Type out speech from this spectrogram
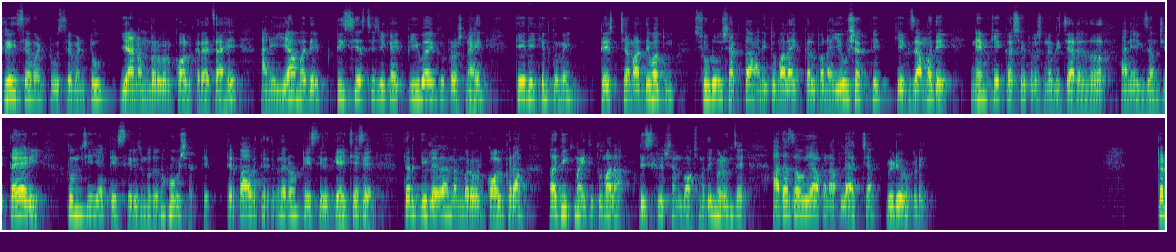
three seven two seven two या नंबरवर कॉल करायचा आहे. आणि यामध्ये टी सी एसचे जे काही पी वाय क्यू प्रश्न आहेत ते देखील तुम्ही टेस्टच्या माध्यमातून सोडवू शकता आणि तुम्हाला एक कल्पना येऊ शकते की एक्झाममध्ये नेमके कसे प्रश्न विचारले जातात आणि एक्झामची तयारी तुमची या टेस्ट सिरीजमधून होऊ शकते. तर पहा विद्यार्थी मित्रांनो टेस्ट सिरीज घ्यायची असेल तर दिलेल्या नंबरवर कॉल करा. अधिक माहिती तुम्हाला डिस्क्रिप्शन बॉक्समध्ये मिळून जाईल. आता जाऊया आपण आपल्या आजच्या व्हिडिओकडे. तर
